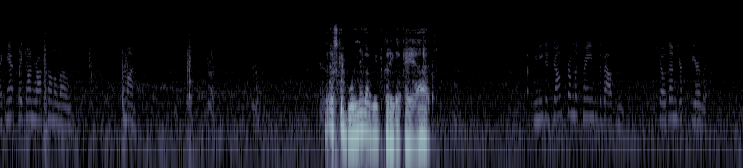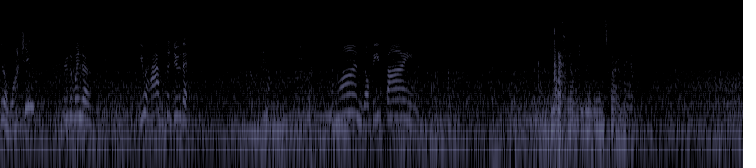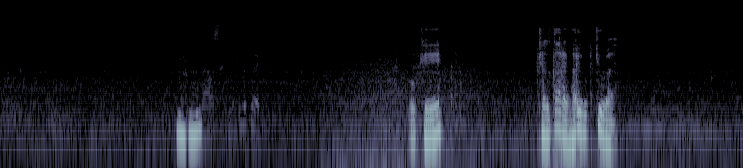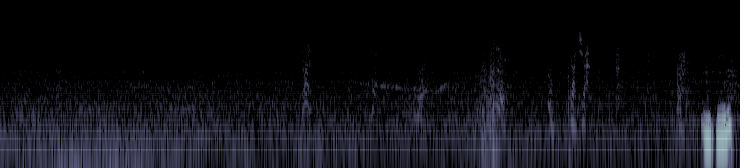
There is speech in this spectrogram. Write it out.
I can't take on Roxxon alone. Come on. यार उसके बोलने का wait करेगा क्या यार Mm-hmm. Okay चलता रहे भाई रुक क्यों रहा है? Mm-hmm.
